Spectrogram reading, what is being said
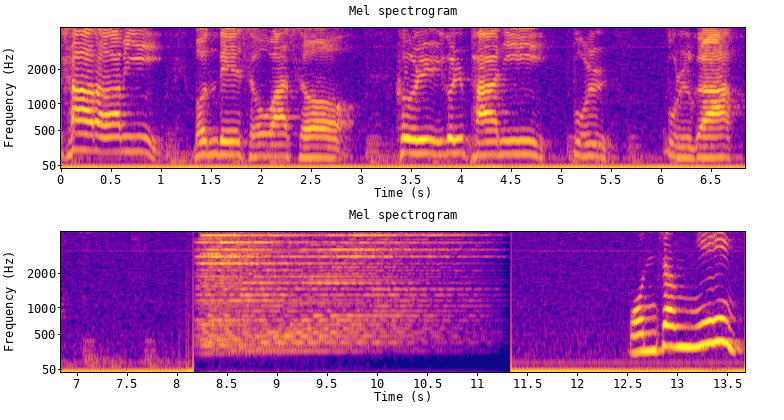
사람이 먼 데서 와서 흙을 파니 뿔뿔각 원장님,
